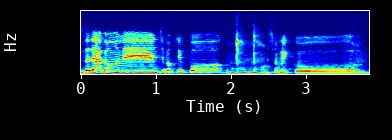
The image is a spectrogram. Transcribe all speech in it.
Dadah bangun nih cipok cipok assalamualaikum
